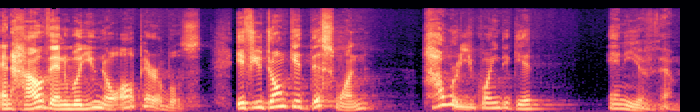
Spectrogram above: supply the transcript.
And how then will you know all parables? If you don't get this one, how are you going to get any of them?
